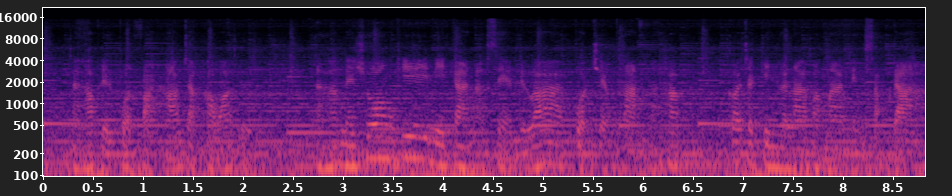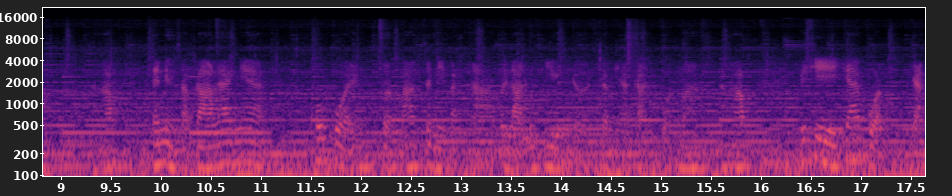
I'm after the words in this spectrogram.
ำนะครับ หรือปวดฝ่าเท้าจากภาวะอื่นนะครับ ในช่วงที่มีการอักเสบหรือว่าปวดเฉียบพลันนะครับ ก็จะกินเวลาประมาณ 1 สัปดาห์นะครับใน 1 สัปดาห์แรกเนี่ยผู้ป่วยส่วนมากจะมีปัญหาเวลาลุกยืนเดินจะมีอาการปวดมากนะครับ วิธีแก้ปวดอย่าง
